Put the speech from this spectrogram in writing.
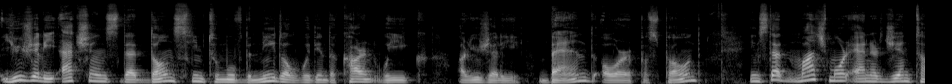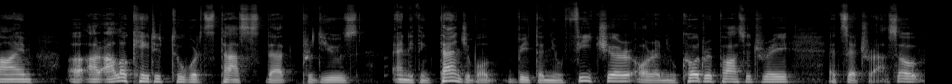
Usually, actions that don't seem to move the needle within the current week are usually banned or postponed. Instead, much more energy and time uh, are allocated towards tasks that produce anything tangible, be it a new feature or a new code repository, etc. So,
